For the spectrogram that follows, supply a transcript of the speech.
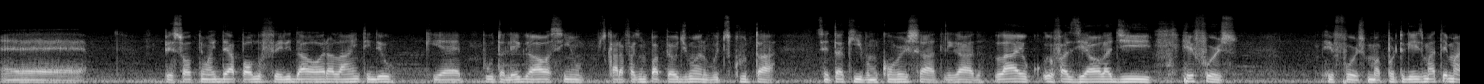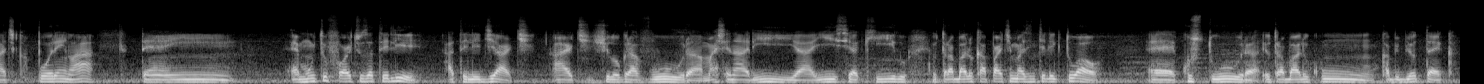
é... o pessoal tem uma ideia Paulo Freire da hora lá, entendeu? Que é, puta, legal, assim, os caras fazem um papel de, mano, vou te escutar, senta aqui, vamos conversar, tá ligado? Lá eu, eu fazia aula de reforço, reforço, português e matemática, porém lá tem, é muito forte os ateliês, ateliê de arte, arte, estilogravura, marcenaria, isso e aquilo, eu trabalho com a parte mais intelectual, é, costura, eu trabalho com, com a biblioteca,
